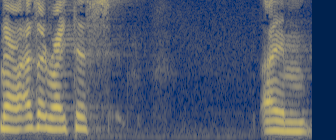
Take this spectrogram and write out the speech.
Now, as I write this, I am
